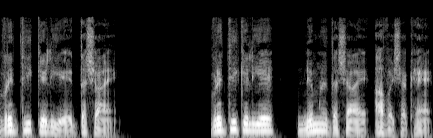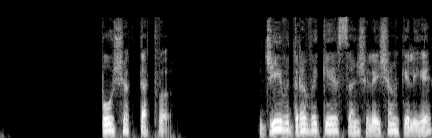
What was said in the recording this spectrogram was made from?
वृद्धि के लिए दशाएँ। वृद्धि के लिए निम्न दशाएँ आवश्यक हैं। पोषक तत्व। जीव द्रव्य के संश्लेषण के लिए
